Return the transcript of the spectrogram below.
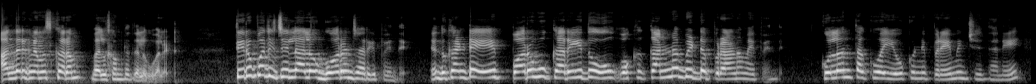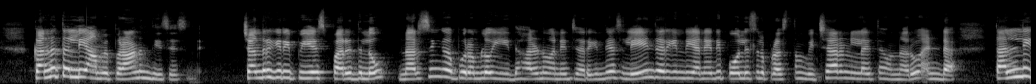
అందరికి నమస్కారం. Welcome to Telugu wallet. Tirupati జిల్లాలో ఘోరం జరిగిపోయింది. ఎందుకంటే పరువు ఖరీదు ఒక కన్న బిడ్డ ప్రాణం అయిపోయింది. కులం తక్కువ యువకుడిని ప్రేమించిందని కన్న తల్లి ఆమె ప్రాణం తీసేసింది. చంద్రగిరి పిఎస్ పరిధిలో నరసింగపురంలో ఈ దారుణం అనేది జరిగింది. అసలు ఏం జరిగింది అనేది పోలీసులు ప్రస్తుతం విచారణలు అయితే ఉన్నారు. అండ్ తల్లి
